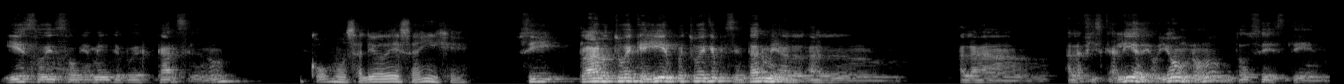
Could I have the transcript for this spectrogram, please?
Y eso es obviamente pues cárcel, ¿no? ¿Cómo salió de esa, Inge? Sí, claro, tuve que ir, pues tuve que presentarme a, la, fiscalía de Ollón, ¿no? Entonces, este,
